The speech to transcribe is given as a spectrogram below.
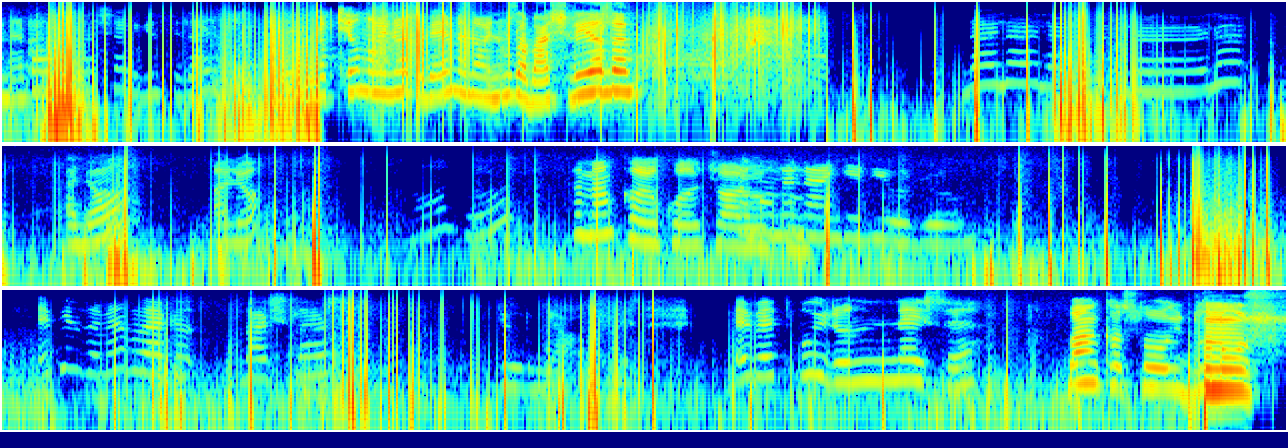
merhaba arkadaşlar. Bugün sizlerle birlikte Bakıyorum oynuyoruz ve hemen oyunumuza başlayalım. La la la la la. Alo? Alo. Ne oldu? Hemen karakola çağırıyorsun. Tamam hemen geliyorum. Hepinize merhaba arkadaşlar. Diyorum ya. Evet buyurun neyse. Banka soydunuz.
